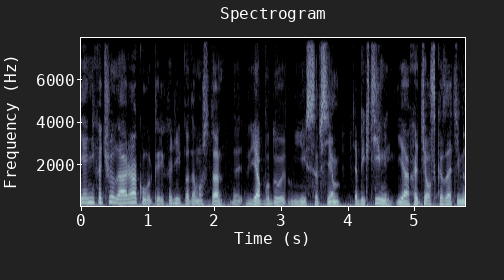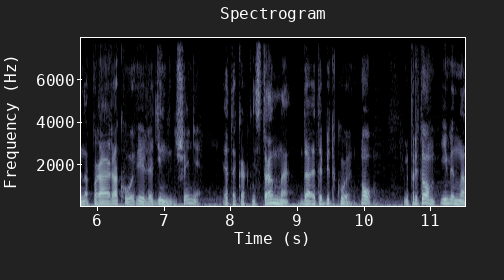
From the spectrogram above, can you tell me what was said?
я не хочу на оракулы переходить, потому что э, я буду не совсем объективен. Я хотел сказать именно про оракул L1 решение. Это, как ни странно, да, это биткоин. Ну, и при том именно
